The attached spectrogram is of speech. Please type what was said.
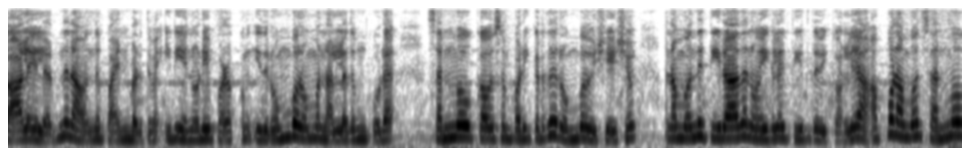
காலையிலேருந்து நான் வந்து பயன்படுத்துவேன். இது என்னுடைய பழக்கம். இது ரொம்ப ரொம்ப நல்லதும் கூட. சண்முக கவசம் படிக்கிறது ரொம்ப விசேஷம். நம்ம வந்து தீராத நோய்களை தீர்த்து வைக்கும் இல்லையா? அப்போ நம்ம வந்து சண்முக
